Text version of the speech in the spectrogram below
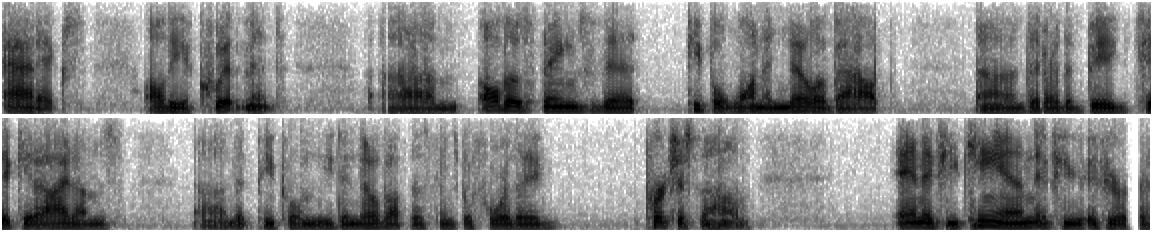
attics, all the equipment, um, all those things that people want to know about uh, that are the big ticket items uh, that people need to know about those things before they purchase the home. And if you can, if you if you're a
